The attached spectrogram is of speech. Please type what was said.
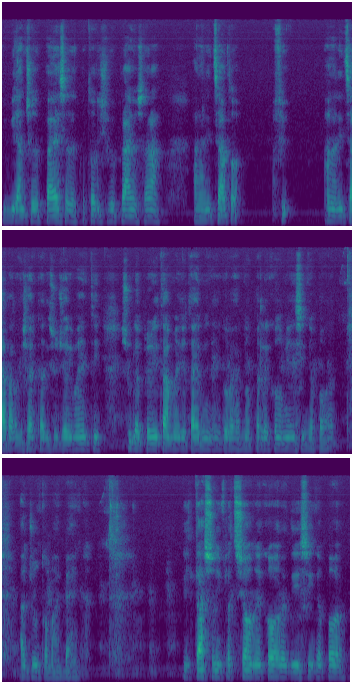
Il bilancio del paese del 14 febbraio sarà analizzato fi- analizzata la ricerca di suggerimenti sulle priorità a medio termine del governo per l'economia di Singapore, aggiunto MyBank. Il tasso di inflazione core di Singapore,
